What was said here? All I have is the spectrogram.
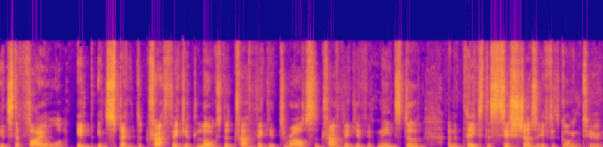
it's the firewall. It inspects the traffic, it logs the traffic, it routes the traffic if it needs to, and it takes decisions if it's going to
